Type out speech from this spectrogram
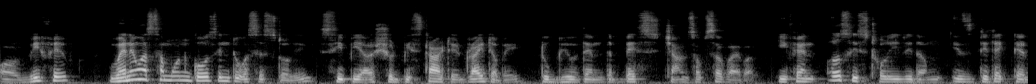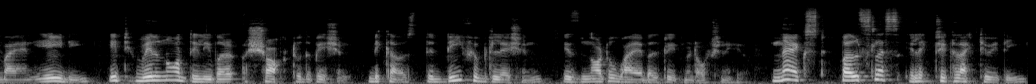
or VFib. Whenever someone goes into asystole, CPR should be started right away to give them the best chance of survival. If an asystole rhythm is detected by an AED, it will not deliver a shock to the patient because the defibrillation is not a viable treatment option here. Next, pulseless electrical activity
